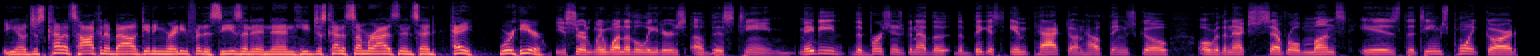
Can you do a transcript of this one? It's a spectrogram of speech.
You know, just kind of talking about getting ready for the season, and then he just kind of summarized it and said, "Hey, we're here. He's certainly one of the leaders of this team. Maybe the person who's going to have the, the biggest impact on how things go over the next several months is the team's point guard,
